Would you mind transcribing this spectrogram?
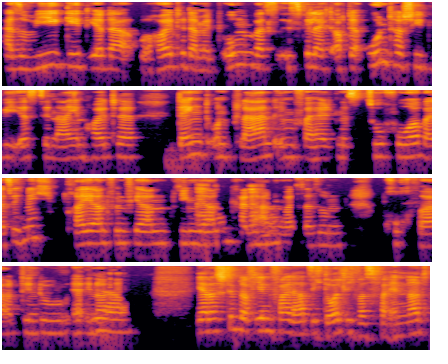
Also wie geht ihr da heute damit um? Was ist vielleicht auch der Unterschied, wie ihr Szenarien heute denkt und plant im Verhältnis zu vor, weiß ich nicht, drei Jahren, fünf Jahren, sieben Jahren, keine. Ahnung, was da so ein Bruch war, den du erinnerst? Ja. Ja, das stimmt auf jeden Fall. Da hat sich deutlich was verändert.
